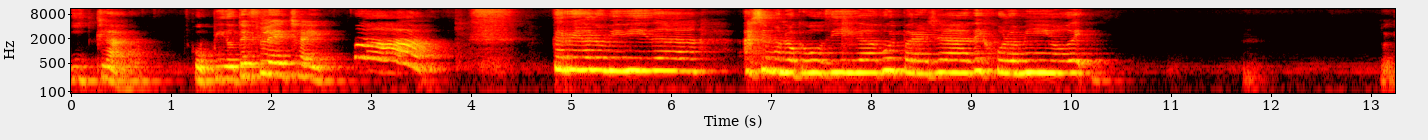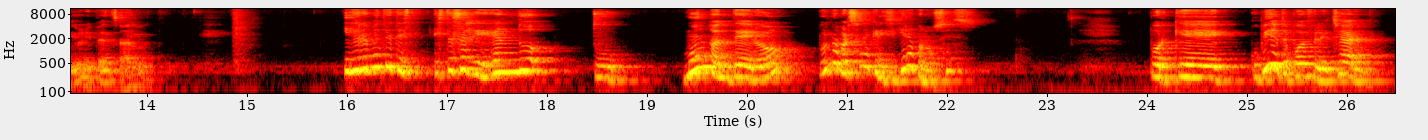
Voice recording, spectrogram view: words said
y claro, Cupido te flecha y ¡ah! Te regalo mi vida, hacemos lo que vos digas, voy para allá, dejo lo mío. No quiero ni pensarlo. Y de repente te estás arriesgando tu mundo entero por una persona que ni siquiera conoces. Porque Cupido te puede flechar,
